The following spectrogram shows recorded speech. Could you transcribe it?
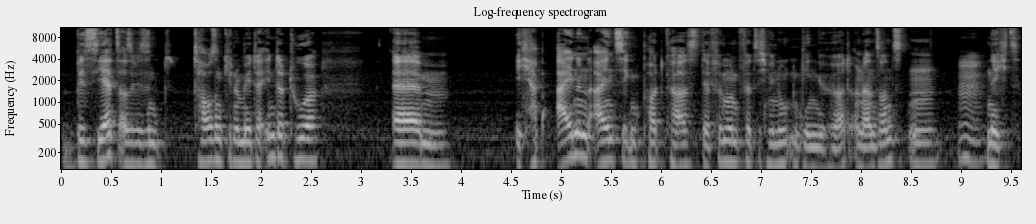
bis jetzt, also wir sind 1000 Kilometer Intertour, ähm, ich habe einen einzigen Podcast, der 45 Minuten ging, gehört und ansonsten mhm. nichts.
